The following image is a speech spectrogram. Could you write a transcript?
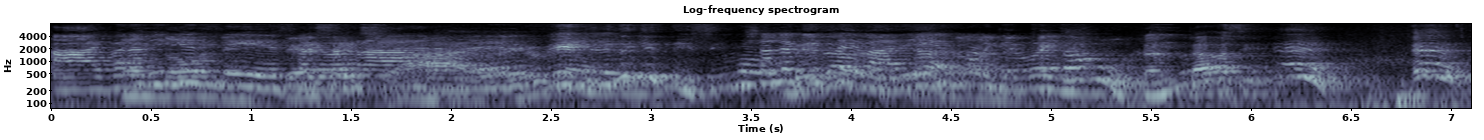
Ay, para mí que sí, es algo sexual. raro. ¿eh? ¿Viste? ¿Viste que te hicimos Yo lo quise evadir porque ¿Qué bueno. estás buscando? Estaba así, eh, eh.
